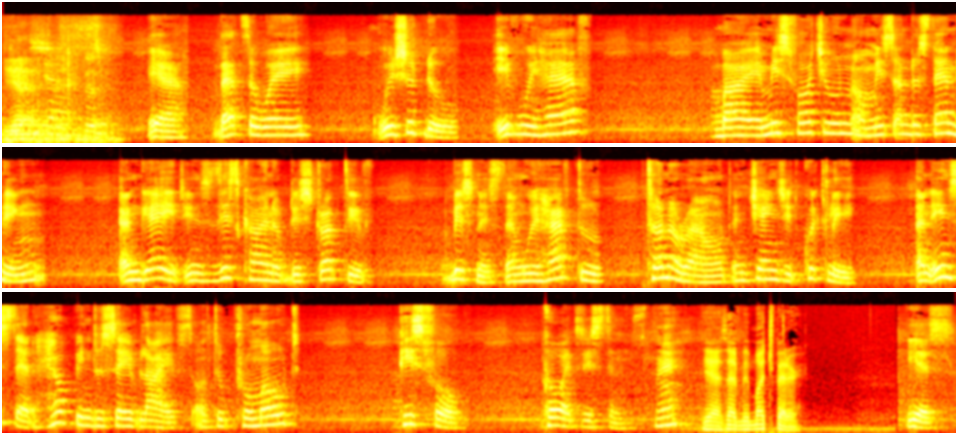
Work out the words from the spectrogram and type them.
Yes. Yeah, that's the way we should do. If we have, by misfortune or misunderstanding, engage in this kind of destructive business, then we have to turn around and change it quickly. And instead, helping to save lives or to promote peaceful coexistence. Eh? Yes, that'd be much better. Yes.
